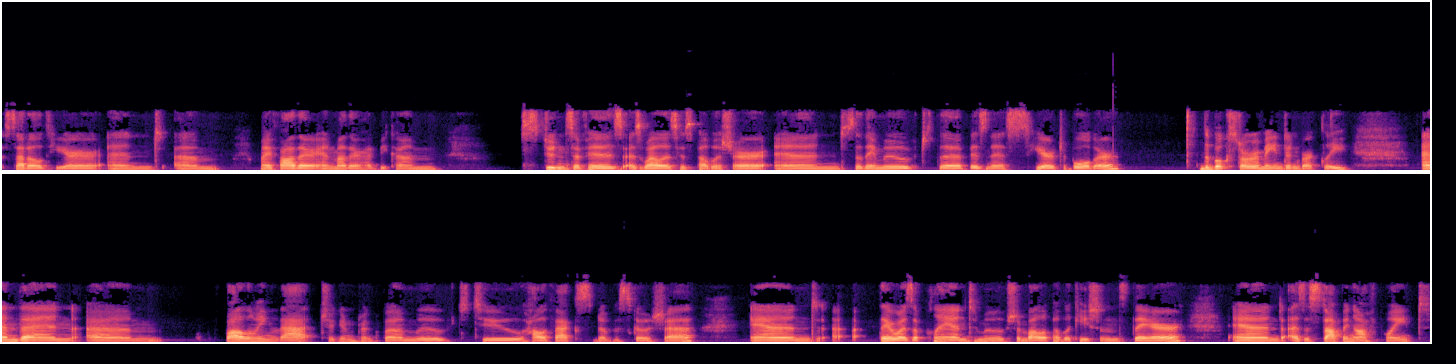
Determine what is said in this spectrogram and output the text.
settled here, and um, my father and mother had become students of his as well as his publisher, and so they moved the business here to Boulder. The bookstore remained in Berkeley, and then um, following that, Trungpa moved to Halifax, Nova Scotia, and uh, there was a plan to move Shambhala Publications there. And as a stopping off point,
